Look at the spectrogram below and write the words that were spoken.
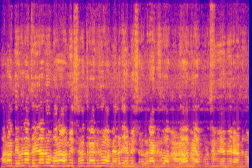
મારા દેવના થઈ જાજો મારા હમે શરત રાખજો આ મેલડી હમે શરત રાખજો આ ગુડા હમે આ કુળદેવી હમે રાખજો.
